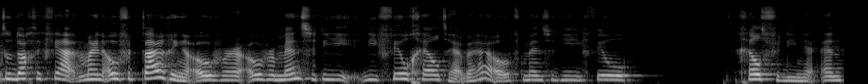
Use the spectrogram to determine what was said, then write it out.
toen dacht ik van ja, mijn overtuigingen over, over mensen die, die veel geld hebben, hè, over mensen die veel geld verdienen. En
